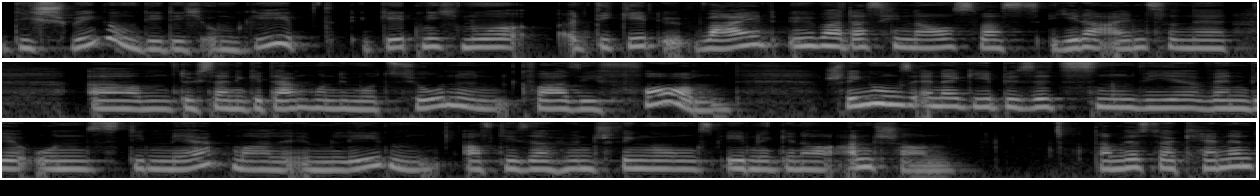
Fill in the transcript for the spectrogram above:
die Schwingung, die dich umgibt, geht nicht nur, die geht weit über das hinaus, was jeder Einzelne ähm, durch seine Gedanken und Emotionen quasi formt. Schwingungsenergie besitzen wir, wenn wir uns die Merkmale im Leben auf dieser Höhenschwingungsebene genau anschauen dann wirst du erkennen,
